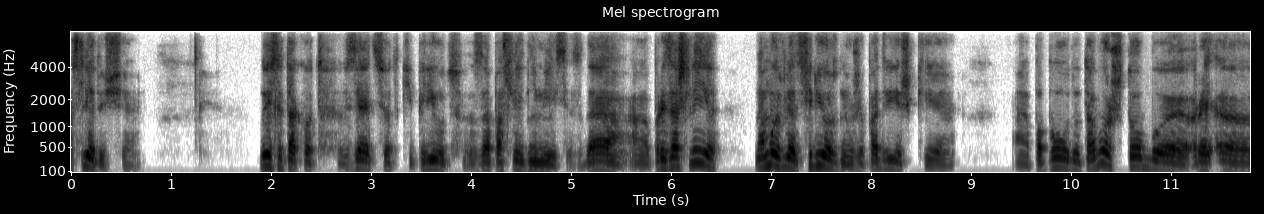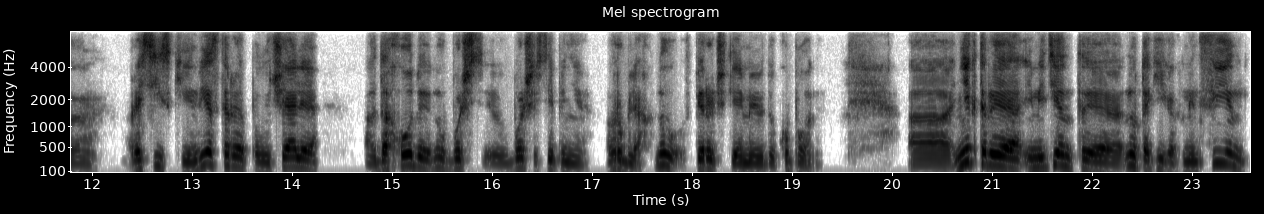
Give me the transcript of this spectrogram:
следующая. Ну, если так вот взять все-таки период за последний месяц, да, а, произошли, на мой взгляд, серьезные уже подвижки по поводу того, чтобы российские инвесторы получали доходы ну, в, большей, в большей степени в рублях. Ну, в первую очередь я имею в виду купоны. Некоторые эмитенты, ну, такие как Минфин,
